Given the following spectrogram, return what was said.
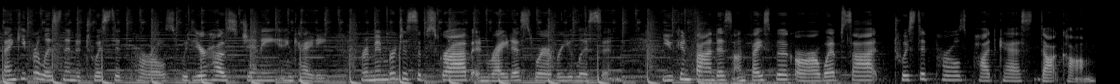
Thank you for listening to Twisted Pearls with your hosts, Jenny and Katie. Remember to subscribe and rate us wherever you listen. You can find us on Facebook or our website, twistedpearlspodcast.com.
